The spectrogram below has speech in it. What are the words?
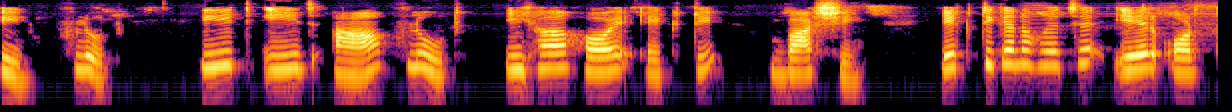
E. Flute. It is a flute. ইহা হয় একটি বাসি একটি কেন হয়েছে? এর অর্থ,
